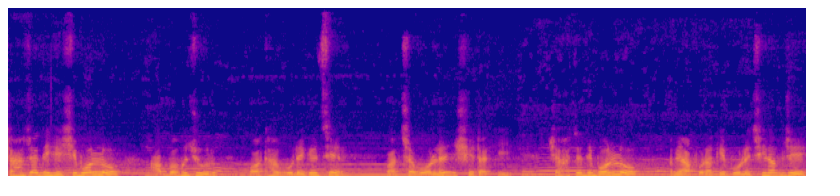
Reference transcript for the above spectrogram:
শাহজাদি হেসে বলল, আব্বা হুজুর, কথা বলে গেছেন? বাদশাহ বললেন, সেটা কি? শাহজাদি বলল, আমি আপনাকে বলেছিলাম যে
